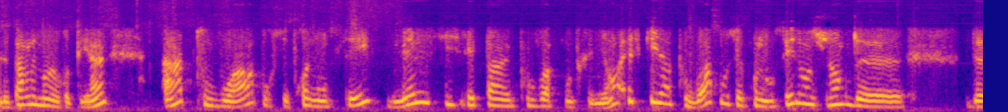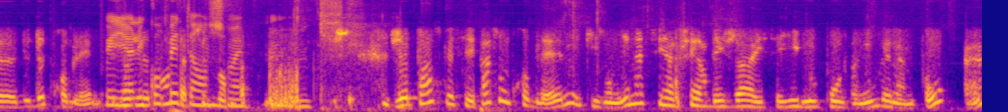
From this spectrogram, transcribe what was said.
le Parlement européen a pouvoir pour se prononcer, même si c'est pas un pouvoir contraignant, est-ce qu'il a pouvoir pour se prononcer dans ce genre de, de, de, de problème Il y a Je les compétences, ouais. pas. Mhm. Je pense que c'est pas son problème et qu'ils ont bien assez à faire déjà à essayer de nous pondre un nouvel impôt, hein,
